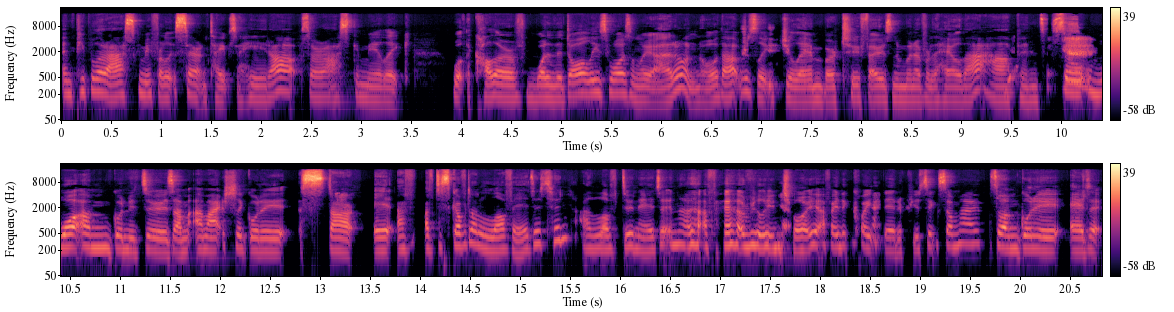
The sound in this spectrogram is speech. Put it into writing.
and people are asking me for like certain types of hair ups or asking me like what the color of one of the dollies was. I'm like, I don't know. That was like Julember 2000, and whenever the hell that happened. Yeah. So what I'm going to do is I'm I'm actually going to start. I've I've discovered I love editing. I love doing editing. I, I really enjoy yeah. it. I find it quite therapeutic somehow. So I'm going to edit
